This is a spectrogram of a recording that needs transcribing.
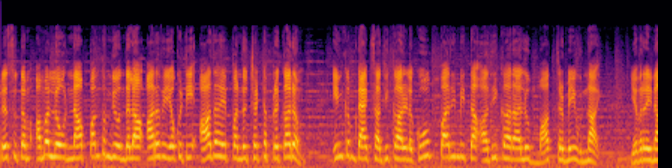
ప్రస్తుతం అమల్లో ఉన్న పంతొమ్మిది వందల అరవై ఒకటి ఆదాయ పన్ను చట్ట ప్రకారం ఇన్కమ్ ట్యాక్స్ అధికారులకు పరిమిత అధికారాలు మాత్రమే ఉన్నాయి. ఎవరైనా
